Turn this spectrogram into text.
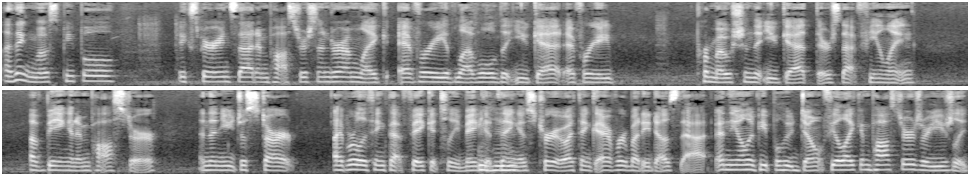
I think most people experience that imposter syndrome. Like every level that you get, every promotion that you get, there's that feeling of being an imposter. And then you just start. I really think that fake it till you make it mm-hmm. thing is true. I think everybody does that. And the only people who don't feel like imposters are usually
